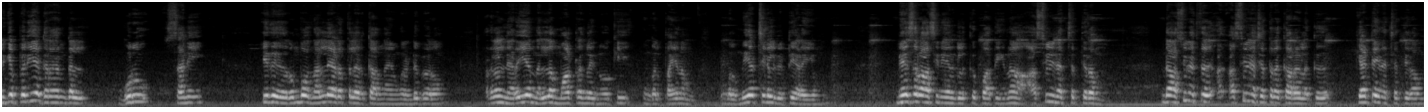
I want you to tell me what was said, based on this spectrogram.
மிகப்பெரிய கிரகங்கள் குரு சனி இது ரொம்ப நல்ல இடத்துல இருக்காங்க இவங்க ரெண்டு பேரும். அதனால் நிறைய நல்ல மாற்றங்களை நோக்கி உங்கள் பயணம் உங்கள் முயற்சிகள் வெற்றி அடையும் மேசராசினியர்களுக்கு பார்த்தீங்கன்னா அஸ்வினி நட்சத்திரம் இந்த அஸ்வினி நட்சத்திர அஸ்வினி நட்சத்திரக்காரர்களுக்கு கேட்டை நட்சத்திரம்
